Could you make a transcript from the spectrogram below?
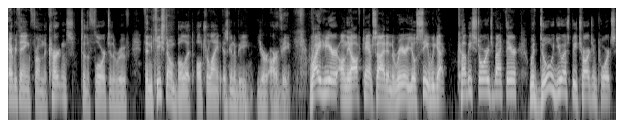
everything from the curtains to the floor to the roof, then the Keystone Bullet Ultra Lite is going to be your RV. Right here on the off-camp side in the rear, you'll see we got cubby storage back there with dual USB charging ports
